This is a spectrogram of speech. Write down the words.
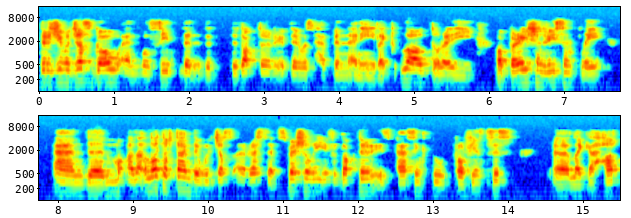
the regime will just go and will see the, the the doctor if there was have been any like blood or any operation recently. And um, a lot of time they will just arrest them, especially if a doctor is passing through provinces uh, like a hot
